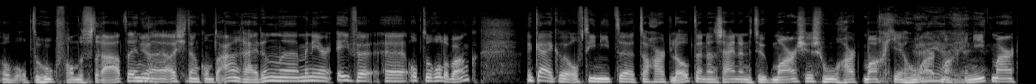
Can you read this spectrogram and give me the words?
op, op de hoek van de straat. En ja. uh, als je dan komt aanrijden, meneer even op de rollerbank. En kijken of die niet te hard loopt. En dan zijn er natuurlijk marges. Hoe hard mag je, hoe hard mag je niet. Maar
